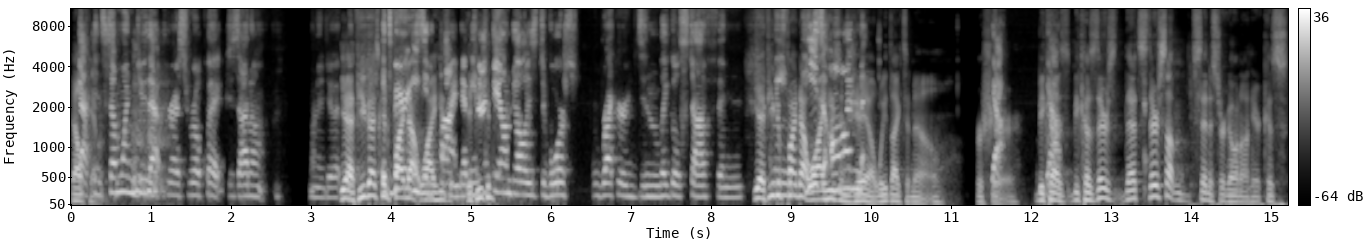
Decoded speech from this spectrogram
Bell yeah, County. can someone do that for us real quick? Because I don't want to do it. yeah, if you guys can it's find very out easy why to he's find. I if mean, you I can found all his divorce records and legal stuff, and Yeah, if you I can find out why he's he's in jail, we'd like to know for Yeah. sure. Because because there's that's there's something sinister going on here because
